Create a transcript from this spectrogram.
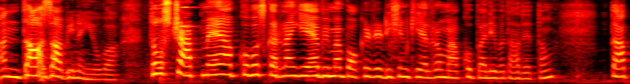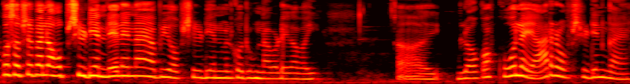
अंदाज़ा भी नहीं होगा। तो उस ट्रैप में आपको बस करना ये है, अभी मैं पॉकेट एडिशन खेल रहा हूँ, मैं आपको पहले बता देता हूँ। तो आपको सबसे पहले ऑप्सीडियन ले लेना है, अभी ऑप्सीडियन मेरे को ढूंढना पड़ेगा भाई। ब्लॉक ऑफ़ कोल है यार ऑप्सीडियन का है।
